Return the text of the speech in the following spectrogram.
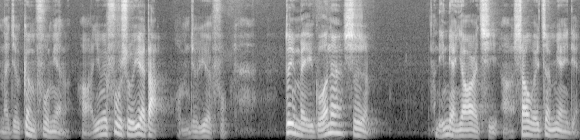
那就更负面了啊。因为负数越大，我们就越负。对美国呢是零点幺二七啊，稍微正面一点，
